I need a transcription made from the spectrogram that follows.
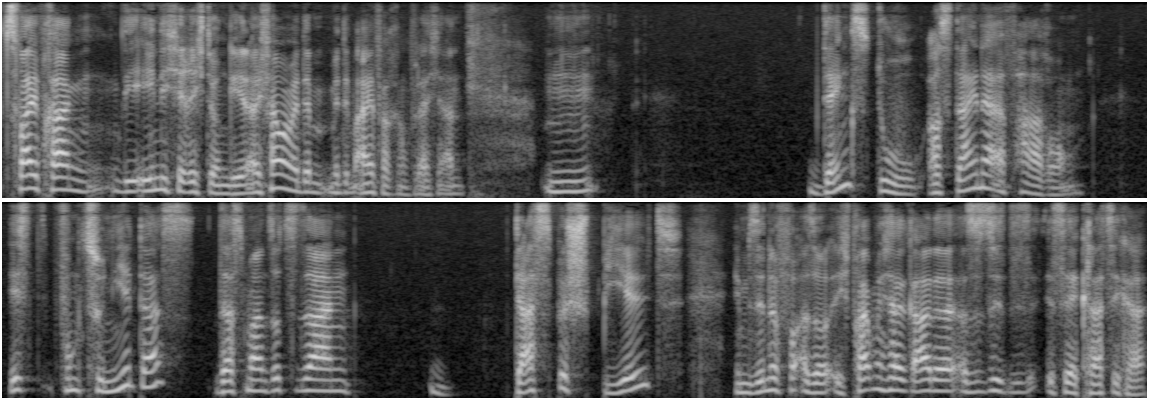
zwei Fragen, die ähnliche Richtung gehen. Aber ich fange mal mit dem, mit dem Einfachen vielleicht an. Denkst du aus deiner Erfahrung, ist, funktioniert das, dass man sozusagen das bespielt im Sinne von, also ich frage mich halt gerade, also es ist der Klassiker,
